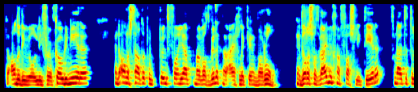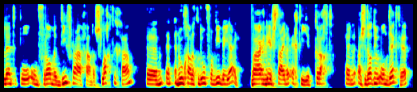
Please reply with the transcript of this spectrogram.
de ander die wil liever coördineren. En de ander staat op een punt van, ja, maar wat wil ik nou eigenlijk en waarom? En dat is wat wij nu gaan faciliteren vanuit de talentenpool, om vooral met die vragen aan de slag te gaan. Um, en, en, hoe gaan we het doen van wie ben jij? Wanneer sta je nou echt in je kracht? En als je dat nu ontdekt hebt,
